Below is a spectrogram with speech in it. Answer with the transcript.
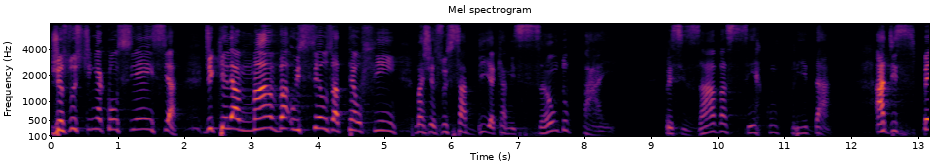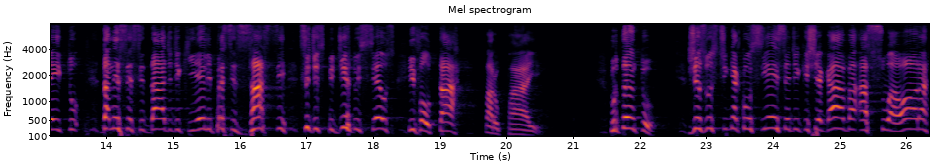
Jesus tinha consciência de que ele amava os seus até o fim, mas Jesus sabia que a missão do Pai precisava ser cumprida, a despeito da necessidade de que ele precisasse se despedir dos seus e voltar para o Pai. Portanto, Jesus tinha consciência de que chegava a sua hora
